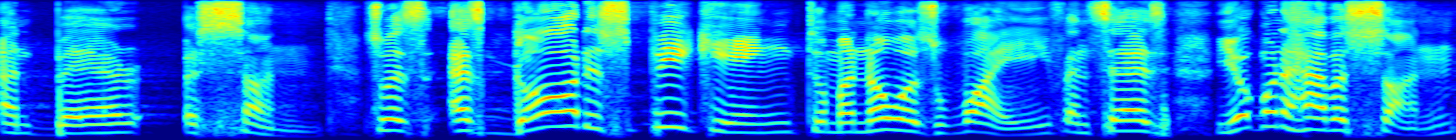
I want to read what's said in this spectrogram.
and bear a son. So, as, as God is speaking to Manoah's wife and says, You're going to have a son,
